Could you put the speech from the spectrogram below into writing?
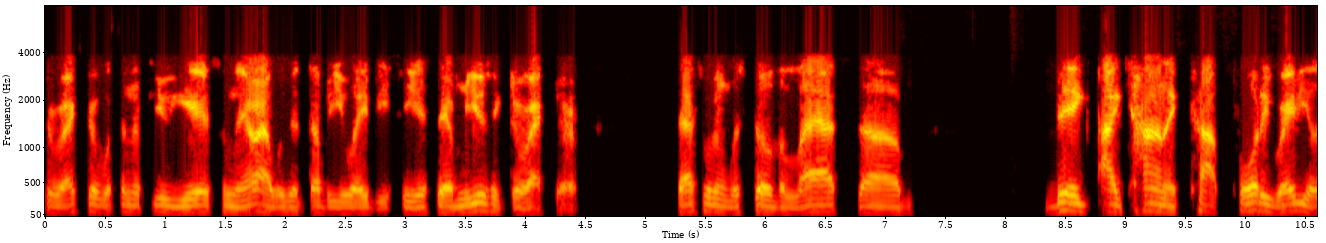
director. Within a few years from there, I was at WABC as their music director. That's when it was still the last um, big, iconic top 40 radio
